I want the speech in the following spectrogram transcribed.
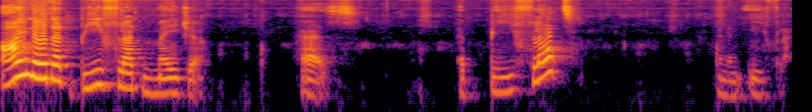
I know that B flat major has a B flat and an E flat.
